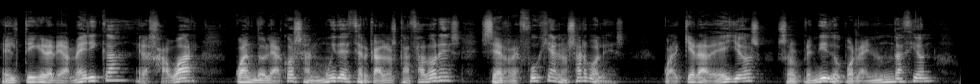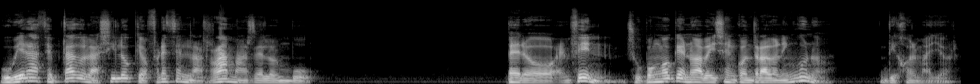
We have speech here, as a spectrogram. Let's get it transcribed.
el tigre de América, el jaguar, cuando le acosan muy de cerca a los cazadores, se refugia en los árboles. Cualquiera de ellos, sorprendido por la inundación, hubiera aceptado el asilo que ofrecen las ramas del ombú. Pero, en fin, supongo que no habéis encontrado ninguno, dijo el mayor.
